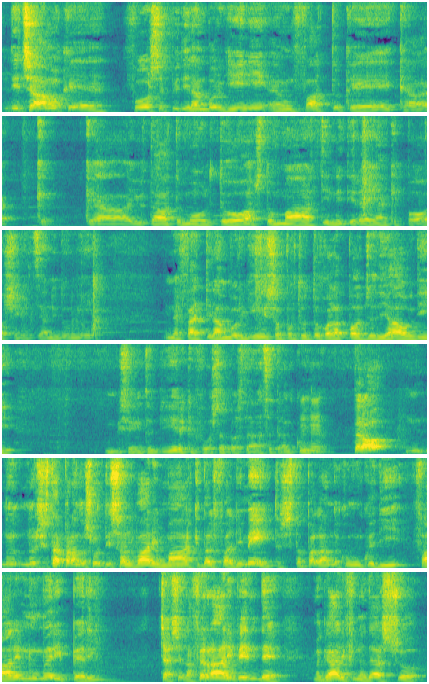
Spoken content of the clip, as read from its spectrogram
Diciamo che forse più di Lamborghini è un fatto che, che ha, che- che ha aiutato molto Aston Martin e direi anche Porsche inizio anni 2000. In effetti Lamborghini, soprattutto con l'appoggio di Audi, mi sento di dire che fosse abbastanza tranquillo. Mhm. Però n- non si sta parlando solo di salvare il marchio dal fallimento, si sta parlando comunque di fare numeri per... i- Cioè se la Ferrari vende magari fino adesso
